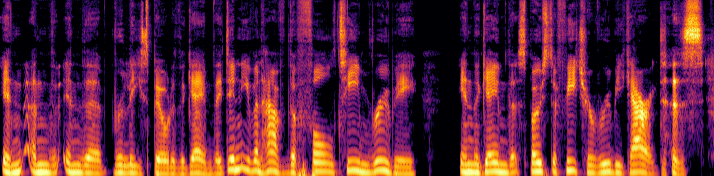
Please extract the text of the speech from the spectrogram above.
in in in the release build of the game. They didn't even have the full team RWBY in the game that's supposed to feature RWBY characters.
